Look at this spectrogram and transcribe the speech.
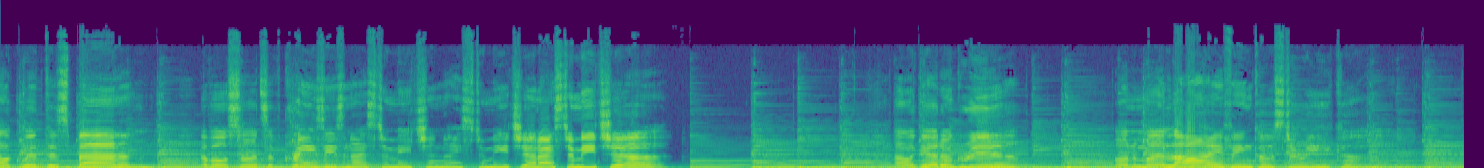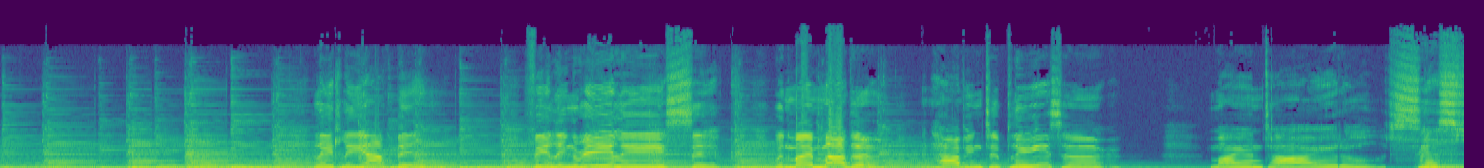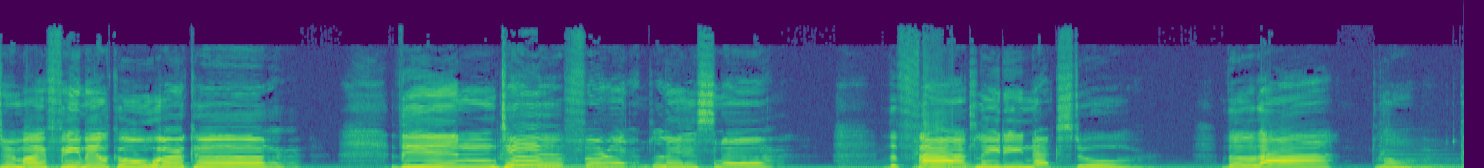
I'll quit this band of all sorts of crazies. Nice to meet you, nice to meet you, nice to meet you. I'll get a grip on my life in Costa Rica. Lately, I've been feeling really sick with my mother and having to please her. My entitled sister, my female co worker, the indifferent listener, the fat lady next door, the landlord.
